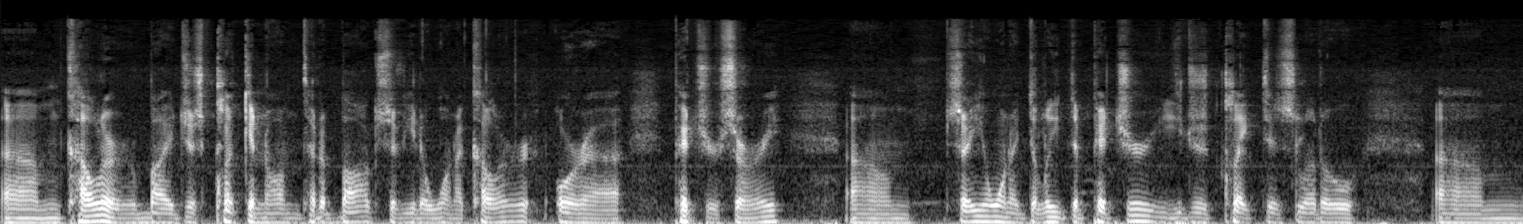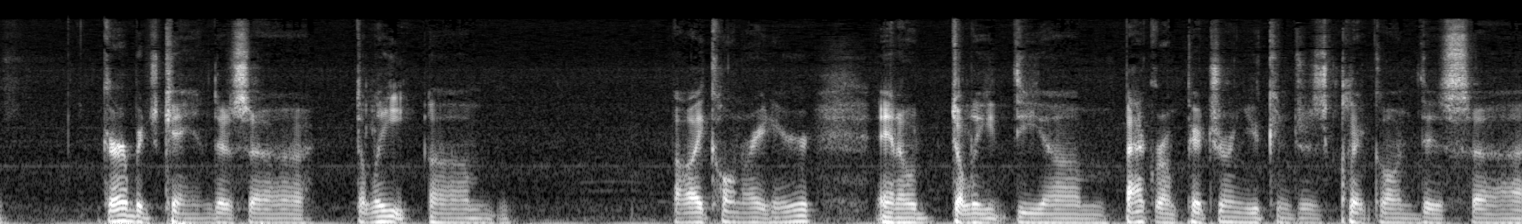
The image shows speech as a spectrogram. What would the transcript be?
um, color by just clicking onto the box if you don't want a color or a picture sorry. Um, so you want to delete the picture you just click this little um, garbage can this uh, delete um, icon right here and it'll delete the um, background picture and you can just click on this uh,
